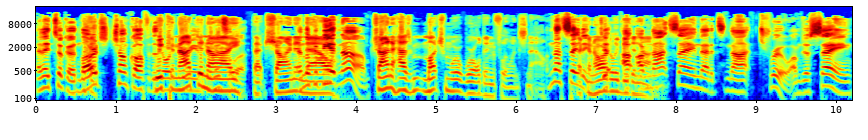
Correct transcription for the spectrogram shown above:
and they took a large chunk off of the We North cannot Korean deny peninsula. that China And look now. at Vietnam. China has much more world influence now. I'm not saying that they can hardly be denied. I'm not saying that it's not true. I'm just saying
